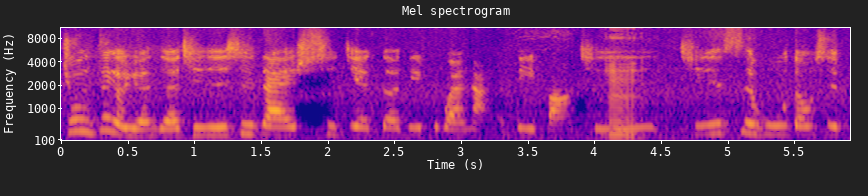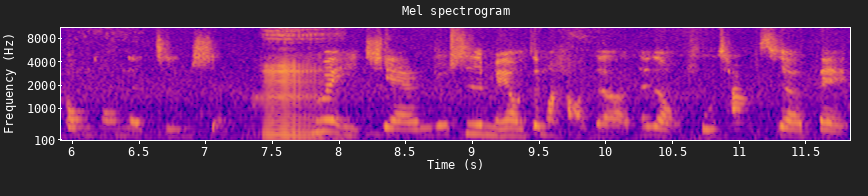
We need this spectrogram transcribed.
就是这个原则，其实是在世界各地，不管哪个地方，其实其实似乎都是共通的精神。嗯，因为以前就是没有这么好的那种储藏设备，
